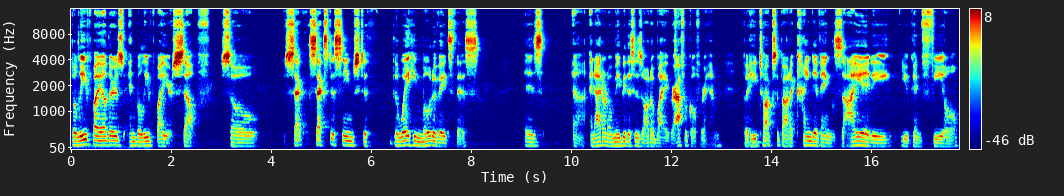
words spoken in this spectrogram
believed by others and believed by yourself. So Sextus seems to the way he motivates this is uh, and I don't know, maybe this is autobiographical for him, but he talks about a kind of anxiety you can feel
